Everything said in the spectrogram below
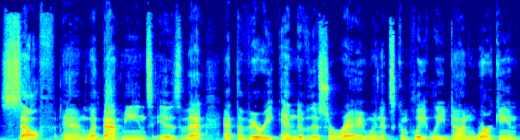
self. And what that means is that at the very end of this array, when it's completely done working,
